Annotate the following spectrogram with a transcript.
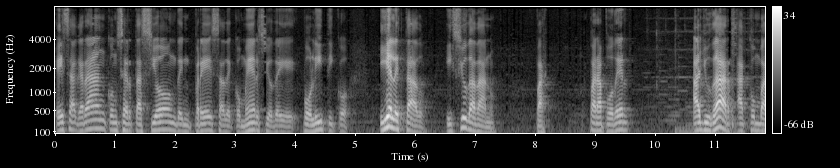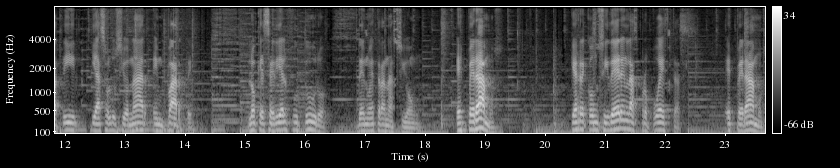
esa gran concertación de empresas, de comercio, de políticos y el Estado y ciudadanos para, para poder ayudar a combatir y a solucionar en parte lo que sería el futuro de nuestra nación. Esperamos que reconsideren las propuestas. Esperamos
